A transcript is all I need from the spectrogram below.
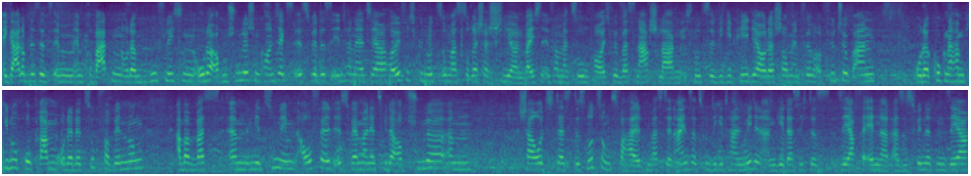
egal ob das jetzt im, im, privaten oder im beruflichen oder auch im schulischen Kontext ist, wird das Internet ja häufig genutzt, um was zu recherchieren, weil ich eine Information brauche, ich will was nachschlagen. Ich nutze Wikipedia oder schaue mir einen Film auf YouTube an oder gucke nach einem Kinoprogramm oder der Zugverbindung. Aber was ähm, mir zunehmend auffällt, ist, wenn man jetzt wieder auf Schule ähm, schaut, dass das Nutzungsverhalten, was den Einsatz von digitalen Medien angeht, dass sich das sehr verändert. Also es findet ein sehr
